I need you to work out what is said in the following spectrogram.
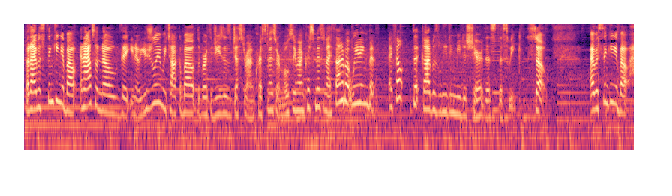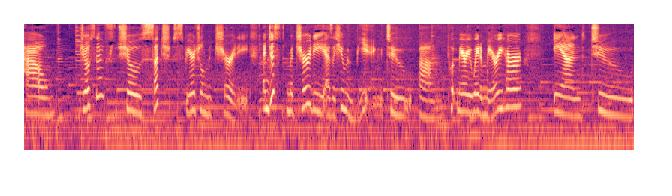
But I was thinking about, and I also know that, you know, usually we talk about the birth of Jesus just around Christmas or mostly around Christmas, and I thought about waiting, but I felt that God was leading me to share this this week. So I was thinking about how Joseph shows such spiritual maturity and just maturity as a human being to um, put Mary away to marry her and to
